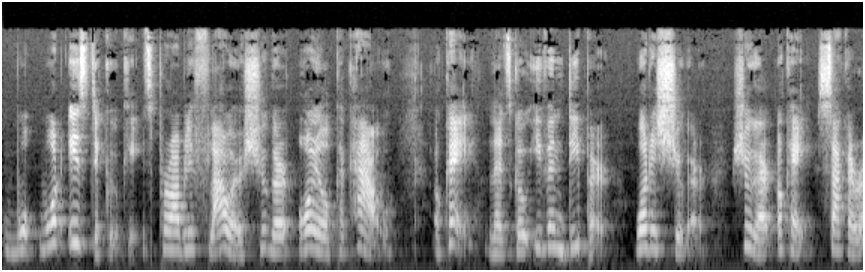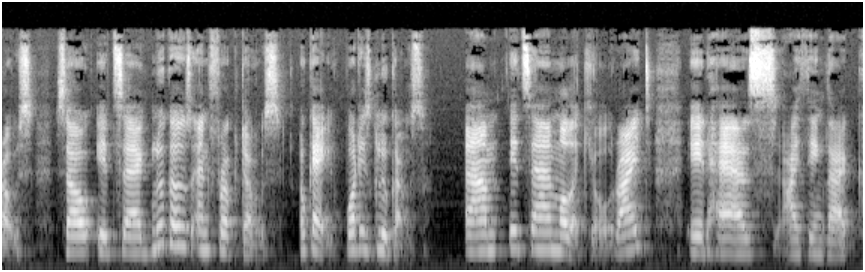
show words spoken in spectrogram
what is the cookie? It's probably flour, sugar, oil, cacao. Okay, let's go even deeper. What is sugar? Sugar, okay, saccharose. So it's uh, glucose and fructose. Okay, what is glucose? Um, it's a molecule, right? It has, I think, like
